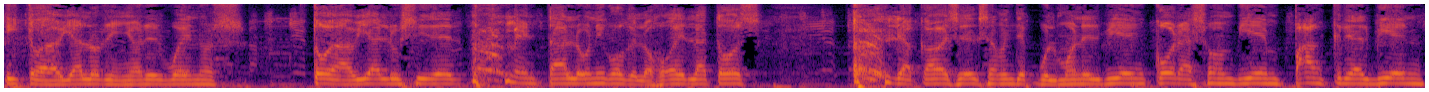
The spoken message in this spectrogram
y todavía los riñones buenos, todavía lucidez mental, lo único que lo jode es la tos. Le acaba de hacer examen de pulmones bien, corazón bien, páncreas bien.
